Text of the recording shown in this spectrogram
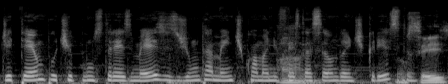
de tempo, tipo uns três meses, juntamente com a manifestação do anticristo? Não sei,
